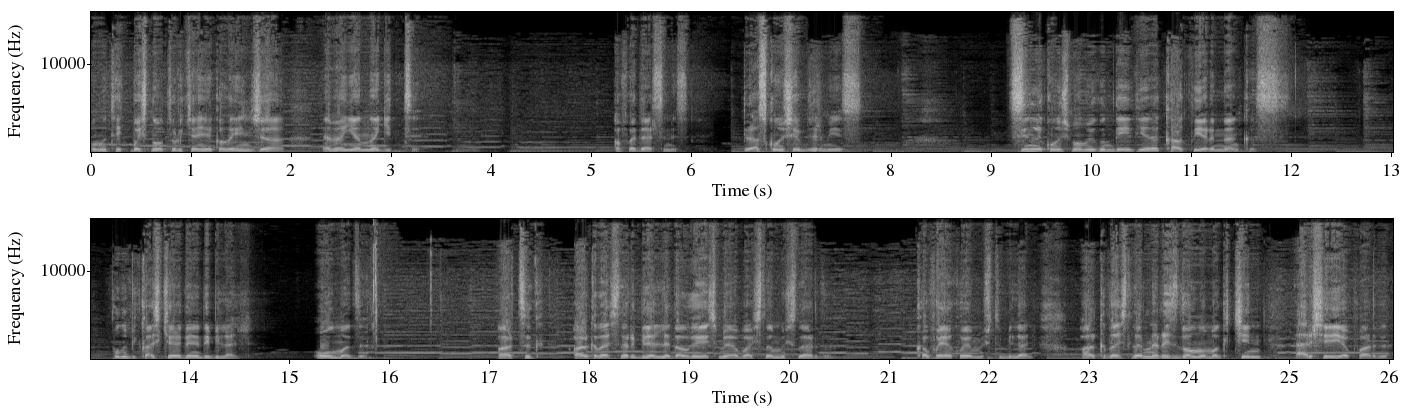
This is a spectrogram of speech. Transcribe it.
Onu tek başına otururken yakalayınca hemen yanına gitti. Affedersiniz, biraz konuşabilir miyiz? Sizinle konuşmam uygun değil diyerek kalktı yerinden kız. Bunu birkaç kere denedi Bilal. Olmadı. Artık arkadaşları Bilal'le dalga geçmeye başlamışlardı. Kafaya koymuştu Bilal. Arkadaşlarına rezil olmamak için her şeyi yapardı.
